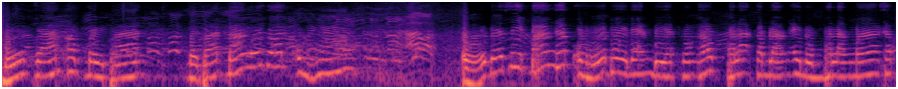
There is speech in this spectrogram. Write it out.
เบอร์สามเอาไม่ผ่านไม่ผ่านบังไว้ก่อนโอ้โหโอ้โหเบอร์สี่บังครับโอ้โหด้วยแรงเบียดของเขาพละกำลังไอ้หนุ่มพลังม้าครับ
